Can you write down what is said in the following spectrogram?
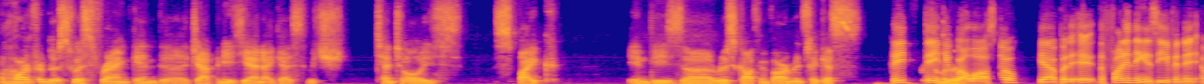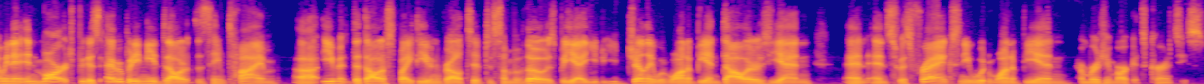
Apart um, from the Swiss franc and the Japanese yen, I guess, which tend to always spike in these uh, risk-off environments, I guess they they do well also. Yeah, but it, the funny thing is, even in, I mean, in March, because everybody needed the dollar at the same time, uh, even the dollar spiked even relative to some of those. But yeah, you, you generally would want to be in dollars, yen, and, and Swiss francs, and you wouldn't want to be in emerging markets currencies.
